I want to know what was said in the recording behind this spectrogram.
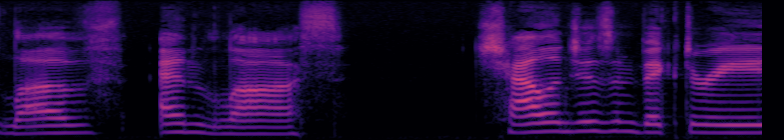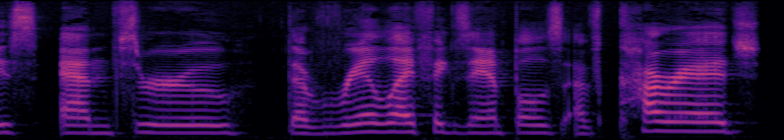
love and loss challenges and victories, and through the real life examples of courage,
